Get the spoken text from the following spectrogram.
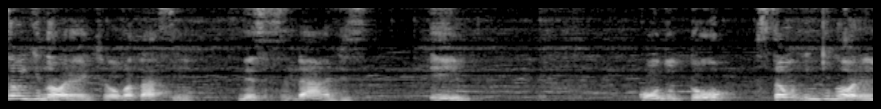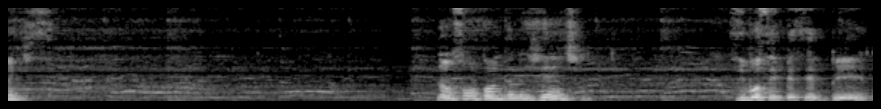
são ignorantes. Vou botar assim: necessidades e condutor são ignorantes. Não são tão inteligentes. Se você perceber,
